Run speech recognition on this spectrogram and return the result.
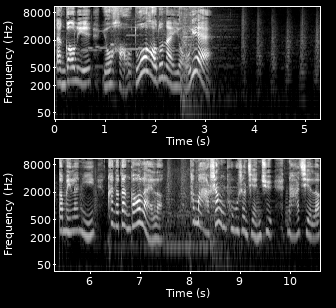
蛋糕里有好多好多奶油耶。”当梅兰妮看到蛋糕来了。他马上扑上前去，拿起了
